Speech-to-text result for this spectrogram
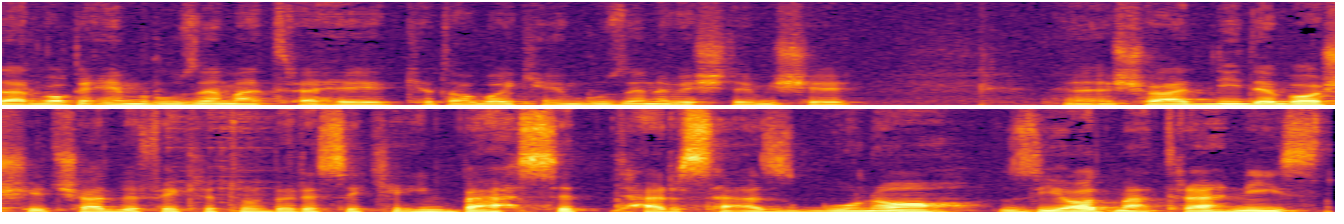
در واقع امروزه مطرحه کتابایی که امروزه نوشته میشه شاید دیده باشید شاید به فکرتون برسه که این بحث ترس از گناه زیاد مطرح نیست.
